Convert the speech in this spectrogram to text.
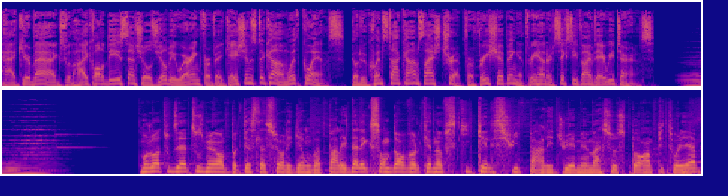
Pack your bags with high-quality essentials you'll be wearing for vacations to come with Quince. Go to quince.com slash trip for free shipping and 365-day returns. Bonjour à toutes et à tous, bienvenue dans le podcast La Sueur les gars, on va parler d'Alexander Volkanovski, quelle suite parler du MMA, ce sport impitoyable.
